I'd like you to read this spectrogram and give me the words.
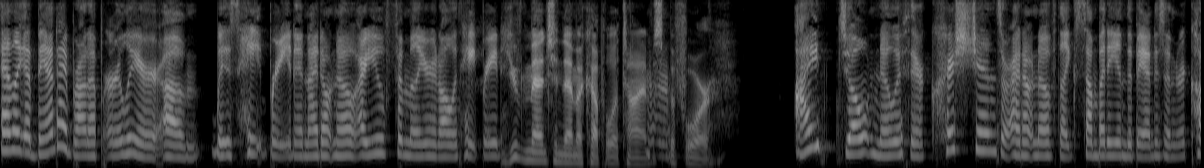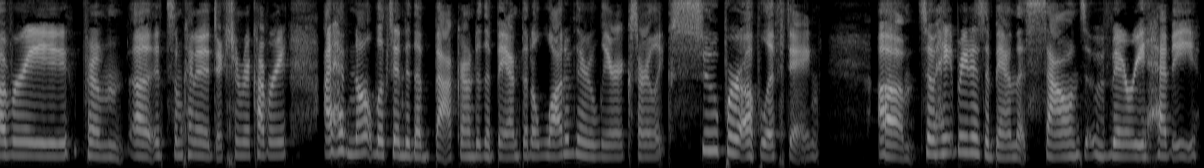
And like a band I brought up earlier um was Hatebreed, and I don't know, are you familiar at all with Hatebreed? You've mentioned them a couple of times Mhm. before. I don't know if they're Christians or I don't know if like somebody in the band is in recovery from uh, it's some kind of addiction recovery. I have not looked into the background of the band, but a lot of their lyrics are like super uplifting. Um, so Hatebreed is a band that sounds very heavy.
